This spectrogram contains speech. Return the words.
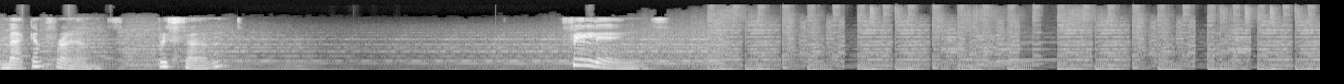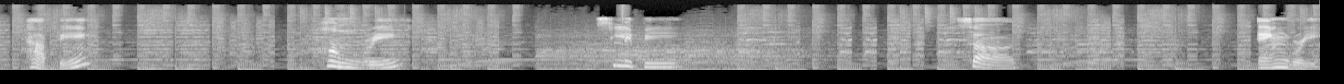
Mac and Friends present Feelings. Happy, hungry, sleepy, sad, angry.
